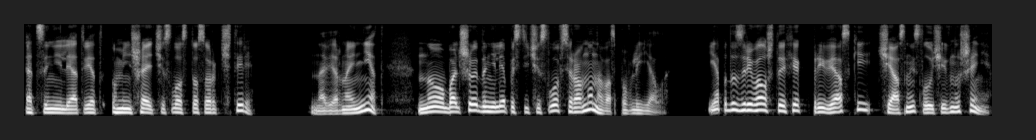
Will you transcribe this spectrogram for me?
оценили ответ, уменьшая число 144? Наверное, нет, но большое до нелепости число все равно на вас повлияло. Я подозревал, что эффект привязки — частный случай внушения.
